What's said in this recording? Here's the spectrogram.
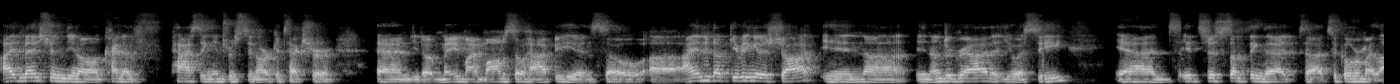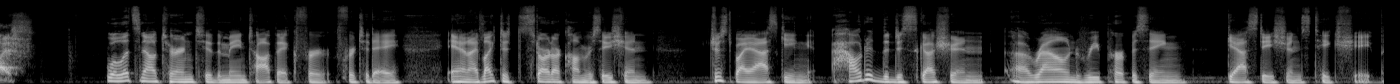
I'd mentioned, you know, kind of passing interest in architecture and you know made my mom so happy. And so uh, i ended up giving it a shot in uh, in undergrad at usc and it's just something that uh, took over my life. Well let's now turn to the main topic for for today. And i'd like to start our conversation just by asking how did the discussion around repurposing gas stations take shape?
